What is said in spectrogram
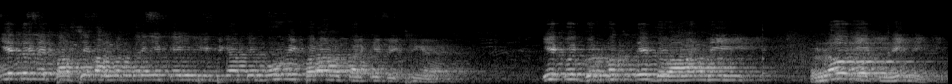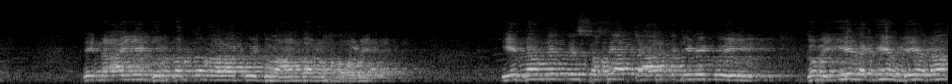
ਇਧਰਲੇ ਪਾਸੇ ਵੱਲ ਨੂੰ ਕਰੀਏ, ਕਈ ਬੀਬੀਆਂ ਤੇ ਮੂੰਹ ਵੀ ਪਰਾਂ ਨੂੰ ਕਰਕੇ ਬੈਠੀਆਂ। ਇਹ ਕੋਈ ਗੁਰਮਤ ਦੇ ਦੀਵਾਨ ਦੀ ਰੌ ਰੀਤ ਨਹੀਂ ਗੀ ਤੇ ਨਾ ਹੀ ਇਹ ਗੁਰਮਤ ਵਾਲਾ ਕੋਈ ਦੀਵਾਨ ਦਾ ਮਾਹੌਲ ਹੈ। ਇਦਾਂ ਦੇ ਤੇ ਸੱਭਿਆਚਾਰਕ ਜਿਹੜੇ ਕੋਈ ਗਵਈਏ ਲੱਗੇ ਹੁੰਦੇ ਆ ਨਾ,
